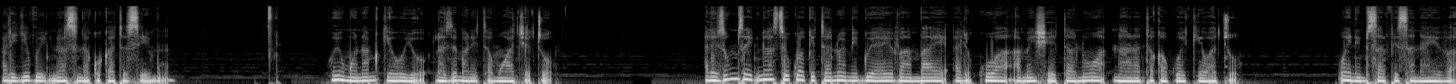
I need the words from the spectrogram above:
Alijibu Ignasi na kukata simu. Huyu mwanamke huyo lazima nitamwache tu. Alizungumza Ignasi huku akitanua miguu ya Eva ambaye alikuwa ameshaitanua na anataka kuwekewa tu. We ni msafi sana Eva.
